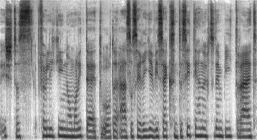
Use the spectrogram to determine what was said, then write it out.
ist das völlige Normalität geworden. Auch so Serien wie Sex in the City haben euch zu dem beigetragen,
